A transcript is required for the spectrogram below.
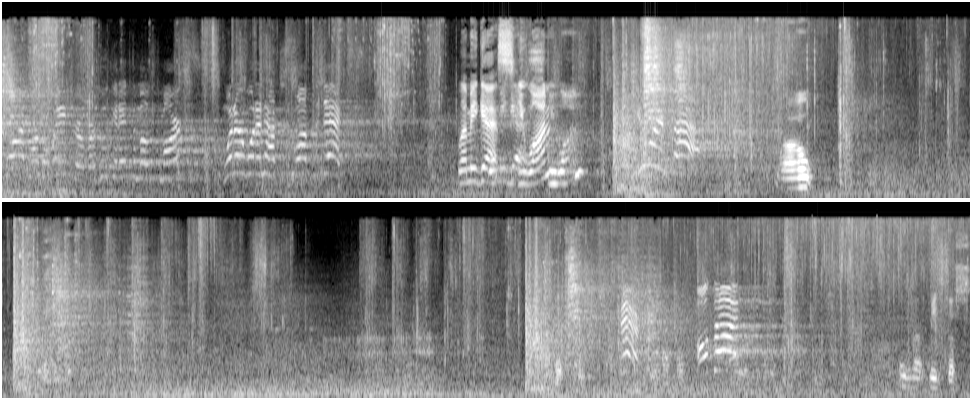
squad held a wager over who could hit the most marks. Winner wouldn't have to swap the decks. Let me guess. You won? You weren't fast. Oh. There. All done. Let me just.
